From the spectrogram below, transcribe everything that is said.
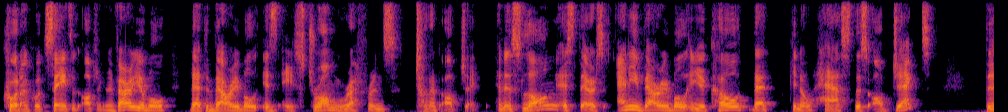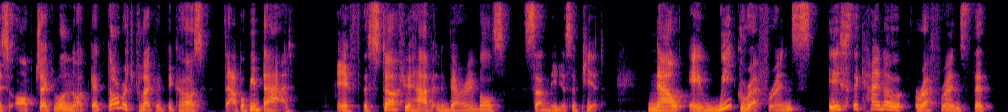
quote unquote, save that object in a variable, that variable is a strong reference to that object. And as long as there's any variable in your code that you know has this object, this object will not get garbage collected because that would be bad if the stuff you have in variables suddenly disappeared. Now, a weak reference is the kind of reference that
